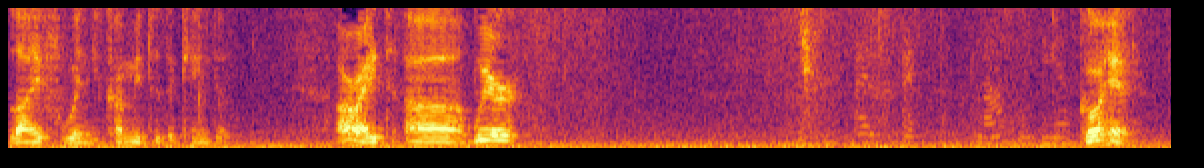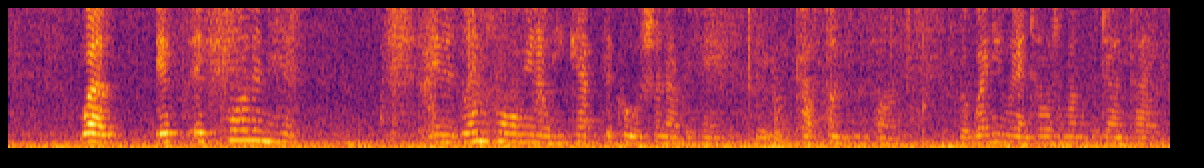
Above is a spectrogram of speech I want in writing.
life when you come into the kingdom. All right, uh, we're. I, I can ask something else. Go ahead. Well, if, if Paul in his in his own home, you know, he kept the kosher and everything, the customs and so on. But when he went out among the Gentiles,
